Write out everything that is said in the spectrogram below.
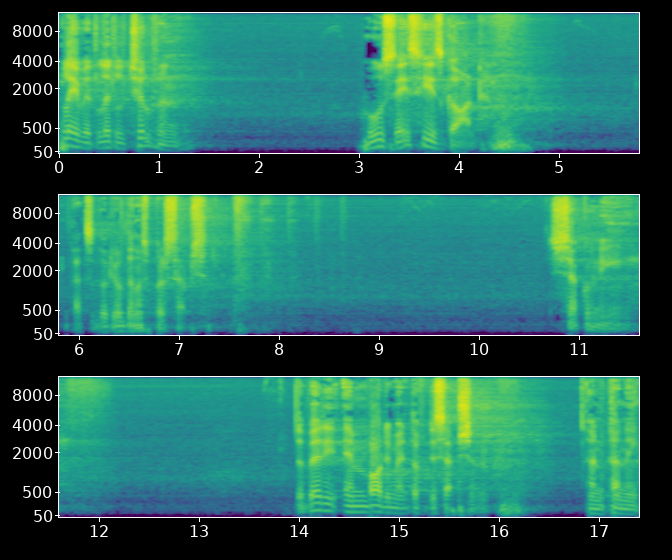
play with little children, who says he is God? That's Duryodhana's perception. Shakuni, the very embodiment of deception and cunning.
